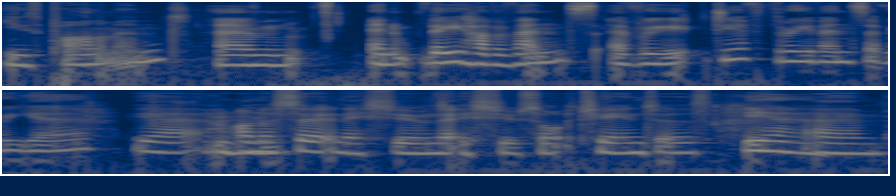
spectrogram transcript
Youth Parliament. Um, and they have events every. Do you have three events every year? yeah on a certain issue and the issue sort of changes Yeah. um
